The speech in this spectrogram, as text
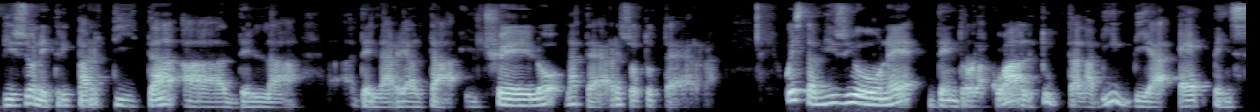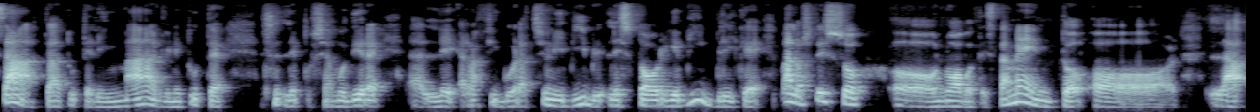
visione tripartita della, della realtà, il cielo, la terra e sottoterra. Questa visione dentro la quale tutta la Bibbia è pensata, tutte le immagini, tutte le possiamo dire eh, le raffigurazioni bibliche, le storie bibliche, ma lo stesso oh, Nuovo Testamento, oh, la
